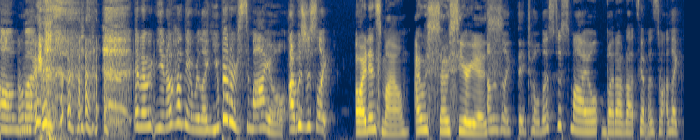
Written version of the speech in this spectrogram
Um, Oh but and I, you know how they were like, "You better smile." I was just like, oh, I didn't smile. I was so serious. I was like, they told us to smile, but I'm not gonna smile. Like,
